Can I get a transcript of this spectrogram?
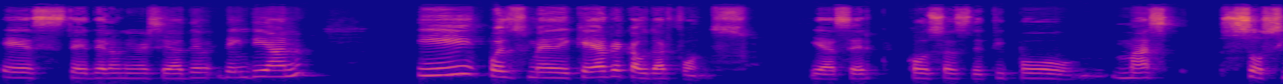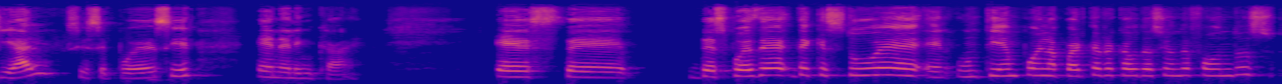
este, de la Universidad de, Indiana, y pues me dediqué a recaudar fondos y a hacer cosas de tipo más social, si se puede decir, en el INCAE. Este, Después de, que estuve en un tiempo en la parte de recaudación de fondos,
